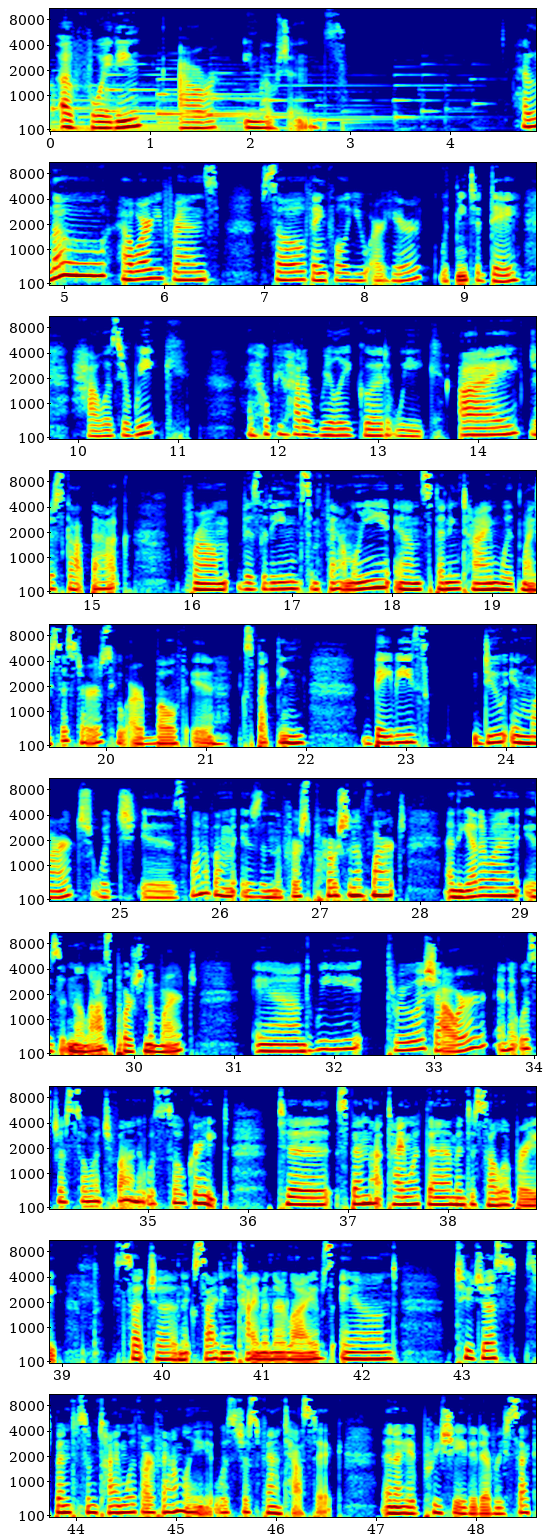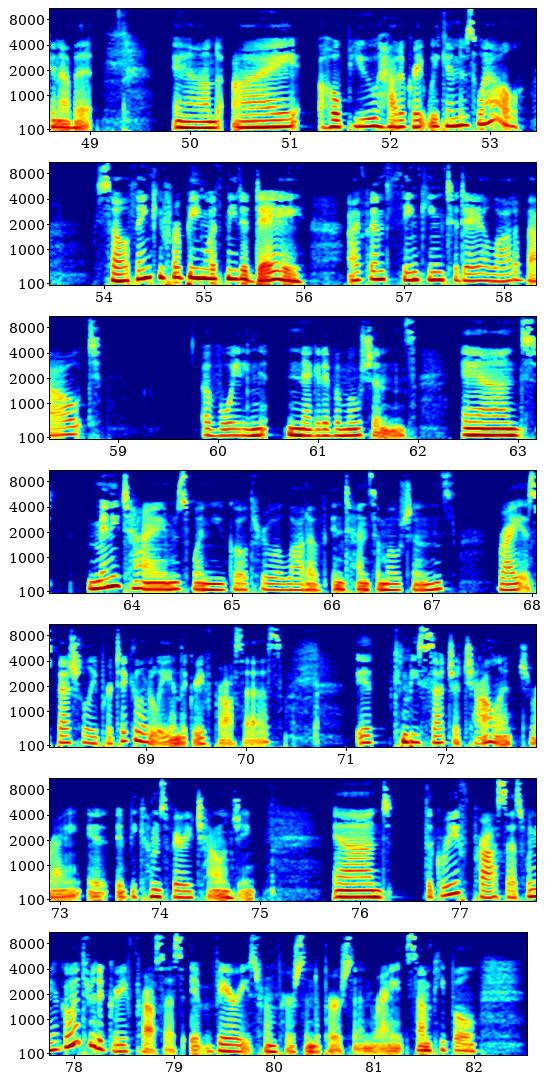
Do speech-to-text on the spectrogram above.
Avoiding Our Emotions. Hello, how are you, friends? So thankful you are here with me today. How was your week? I hope you had a really good week. I just got back from visiting some family and spending time with my sisters who are both eh, expecting babies due in March, which is one of them is in the first portion of March and the other one is in the last portion of March. And we threw a shower and it was just so much fun. It was so great to spend that time with them and to celebrate such an exciting time in their lives and to just spend some time with our family. It was just fantastic. And I appreciated every second of it. And I hope you had a great weekend as well. So thank you for being with me today. I've been thinking today a lot about avoiding negative emotions. And many times when you go through a lot of intense emotions, right, especially particularly in the grief process, it can be such a challenge, right? It, it becomes very challenging. And the grief process, when you're going through the grief process, it varies from person to person, right? Some people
